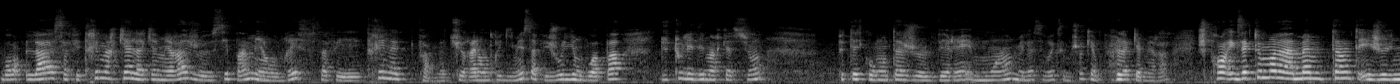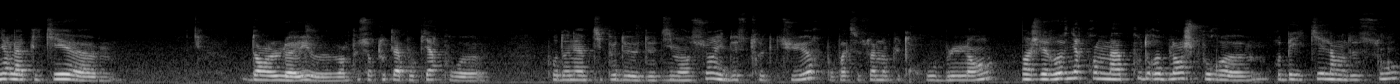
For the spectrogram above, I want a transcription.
Bon, là, ça fait très marqué à la caméra, je sais pas, mais en vrai, ça fait très enfin, naturel, entre guillemets. Ça fait joli, on voit pas du tout les démarcations. Peut-être qu'au montage, je le verrai moins, mais là, c'est vrai que ça me choque un peu la caméra. Je prends exactement la même teinte et je vais venir l'appliquer euh, dans l'œil, euh, un peu sur toute la paupière pour, euh, donner un petit peu de dimension et de structure, pour pas que ce soit non plus trop blanc. Bon, je vais revenir prendre ma poudre blanche pour euh, là en dessous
